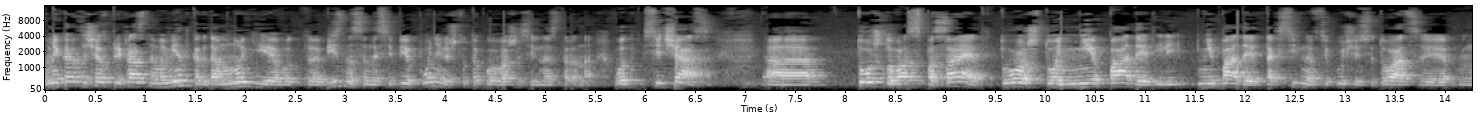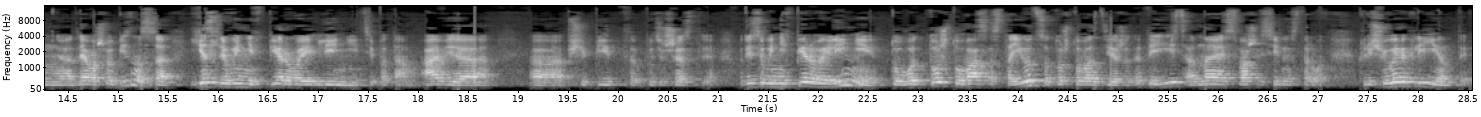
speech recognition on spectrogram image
Но мне кажется, сейчас прекрасный момент, когда многие вот э, бизнесы на себе поняли, что такое ваша сильная сторона. Вот сейчас э, то, что вас спасает, то, что не падает или не падает так сильно в текущей ситуации для вашего бизнеса, если вы не в первой линии, типа там авиа, э, общепит, путешествия. Вот если вы не в первой линии, то вот то, что у вас остается, то, что вас держит, это и есть одна из ваших сильных сторон. Ключевые клиенты,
